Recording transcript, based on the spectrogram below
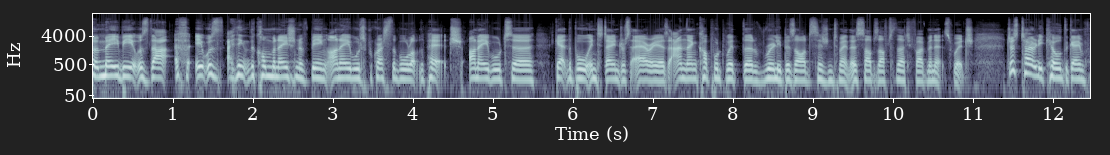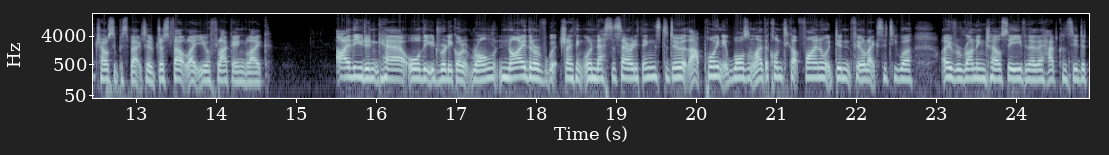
but maybe it was that it was i think the combination of being unable to progress the ball up the pitch unable to get the ball into dangerous areas and then coupled with the really bizarre decision to make those subs after 35 minutes which just totally killed the game from chelsea perspective. Just felt like you were flagging like either you didn't care or that you'd really got it wrong neither of which i think were necessary things to do at that point. It wasn't like the conti cup final. It didn't feel like city were overrunning chelsea even though they had conceded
